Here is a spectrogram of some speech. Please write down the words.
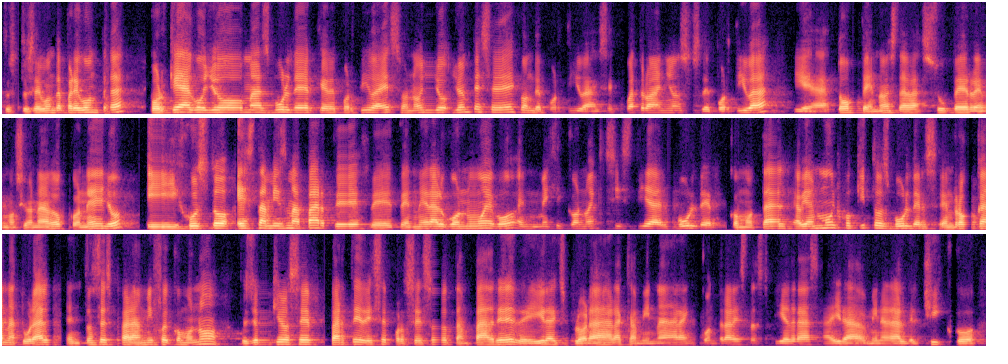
tu, segunda pregunta, ¿por qué hago yo más boulder que deportiva? Eso, ¿no? Yo, yo empecé con deportiva, hice cuatro años deportiva y a tope, ¿no? Estaba súper emocionado con ello. Y justo esta misma parte de tener algo nuevo, en México no existía el boulder como tal, había muy poquitos boulders en roca natural. Entonces para mí fue como, no, pues yo quiero ser parte de ese proceso tan padre de ir a explorar, a caminar, a encontrar estas piedras, a ir a Mineral del Chico,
